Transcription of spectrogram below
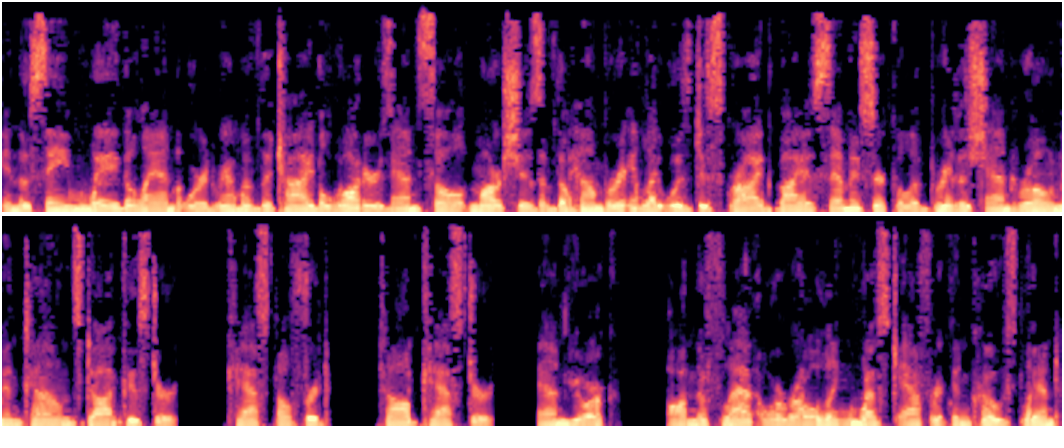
In the same way the landward rim of the tidal waters and salt marshes of the Humber Inlet was described by a semicircle of British and Roman towns Doncaster, Castleford, Tadcaster, and York. On the flat or rolling West African coastland,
